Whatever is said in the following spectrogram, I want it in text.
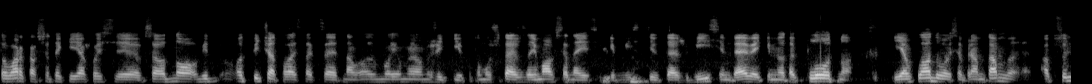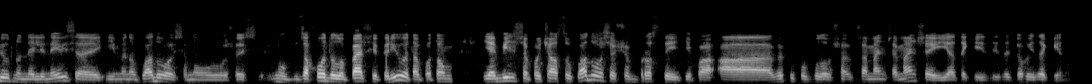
товарка все-таки якось е, все одно від відпечаталась так це на моєму, житті, тому що теж займався нею скільки місяців, теж 8-9, іменно так плотно. І я вкладувався прям там абсолютно не лінився, іменно вкладувався. Ну щось ну заходило перший період, а потім я більше по часу вкладувався, щоб простий, типа, а викупу було все, менше менше, і я такий із-за цього і закинув.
